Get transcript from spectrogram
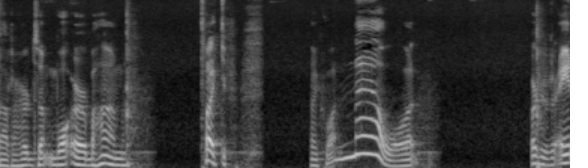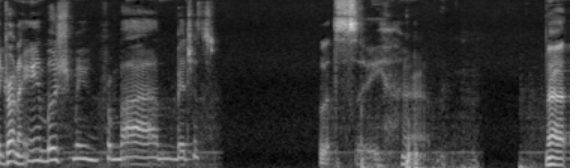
Thought I heard something water behind me. Like, like what now? What? Workers are trying to ambush me from behind, bitches. Let's see. All right. Uh,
